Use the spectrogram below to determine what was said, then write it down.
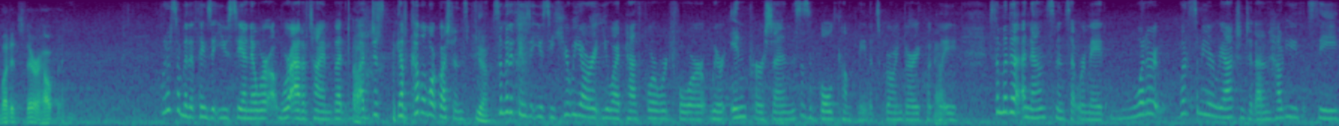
but it's there helping. What are some of the things that you see? I know we're, we're out of time, but I just have a couple more questions. Yeah. Some of the things that you see, here we are at UiPath Forward 4, we're in person. This is a bold company that's growing very quickly. Some of the announcements that were made, what are what's some of your reaction to that and how do you see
